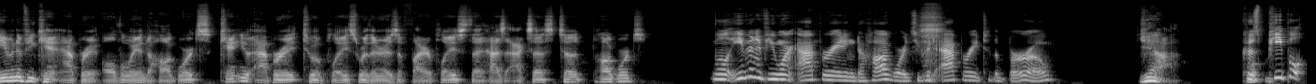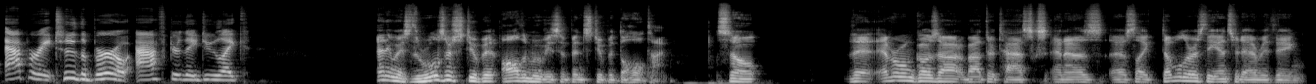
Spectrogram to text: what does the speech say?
even if you can't apparate all the way into Hogwarts, can't you apparate to a place where there is a fireplace that has access to Hogwarts? Well, even if you weren't apparating to Hogwarts, you could apparate to the burrow. Yeah. Because Well- people apparate to the burrow after they do like Anyways, the rules are stupid. All the movies have been stupid the whole time. So the everyone goes out about their tasks, and I was I was like, Dumbledore is the answer to everything.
